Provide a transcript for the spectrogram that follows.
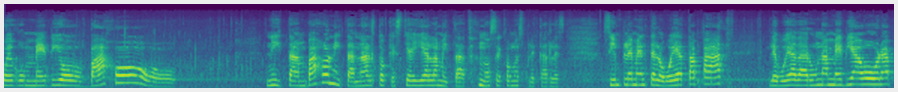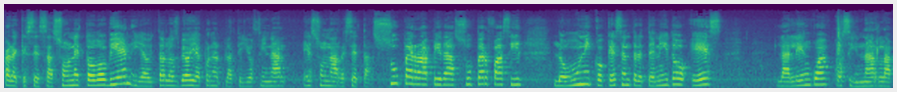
fuego medio bajo o ni tan bajo ni tan alto que esté ahí a la mitad. No sé cómo explicarles. Simplemente lo voy a tapar le voy a dar una media hora para que se sazone todo bien y ahorita los veo ya con el platillo final. Es una receta súper rápida, súper fácil. Lo único que es entretenido es la lengua cocinarla,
